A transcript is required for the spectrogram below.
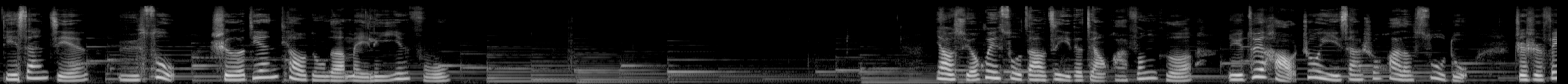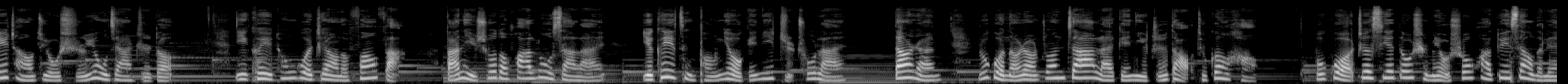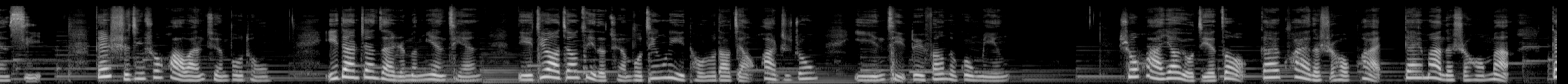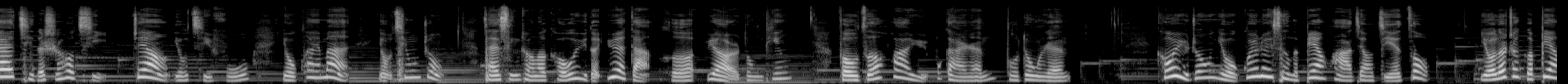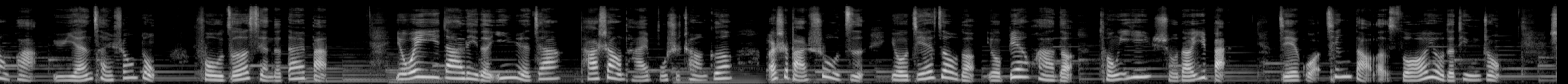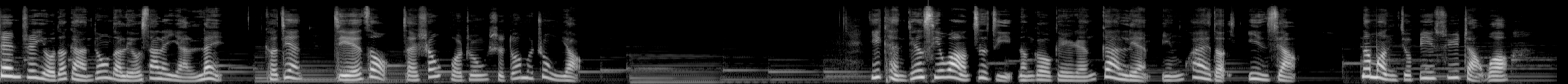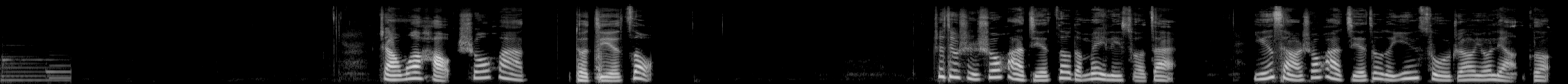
第三节语速，舌尖跳动的美丽音符。要学会塑造自己的讲话风格，你最好注意一下说话的速度，这是非常具有实用价值的。你可以通过这样的方法，把你说的话录下来，也可以请朋友给你指出来。当然，如果能让专家来给你指导，就更好。不过这些都是没有说话对象的练习，跟实际说话完全不同。一旦站在人们面前，你就要将自己的全部精力投入到讲话之中，以引起对方的共鸣。说话要有节奏，该快的时候快，该慢的时候慢，该起的时候起，这样有起伏，有快慢，有轻重，才形成了口语的乐感和悦耳动听。否则，话语不感人，不动人。口语中有规律性的变化叫节奏，有了这个变化，语言才生动，否则显得呆板。有位意大利的音乐家，他上台不是唱歌，而是把数字有节奏的、有变化的从一数到一百，结果倾倒了所有的听众，甚至有的感动的流下了眼泪。可见节奏在生活中是多么重要。你肯定希望自己能够给人干练明快的印象，那么你就必须掌握掌握好说话的节奏。这就是说话节奏的魅力所在。影响说话节奏的因素主要有两个：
